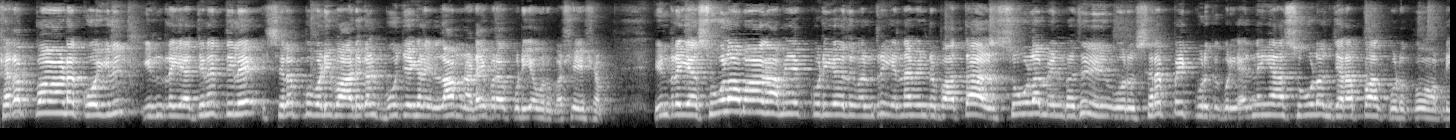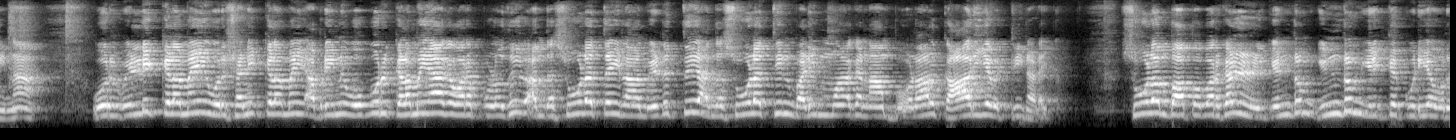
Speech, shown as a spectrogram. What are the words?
சிறப்பான கோயிலில் இன்றைய தினத்திலே சிறப்பு வழிபாடுகள் பூஜைகள் எல்லாம் நடைபெறக்கூடிய ஒரு விசேஷம். இன்றைய சூலமாக அமையக்கூடியது என்று என்னவென்று பார்த்தால் சூளம் என்பது ஒரு சிறப்பை கொடுக்கக்கூடிய என்னையா சூலம் சிறப்பாக கொடுக்கும் அப்படின்னா ஒரு வெள்ளிக்கிழமை ஒரு சனிக்கிழமை அப்படின்னு ஒவ்வொரு கிழமையாக வரப்பொழுது அந்த சூலத்தை நாம் எடுத்து அந்த சூலத்தின் வடிவமாக நாம் போனால் காரிய வெற்றி நடக்கும். சூளம் பார்ப்பவர்கள் என்றும் இன்றும் இருக்கக்கூடிய ஒரு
